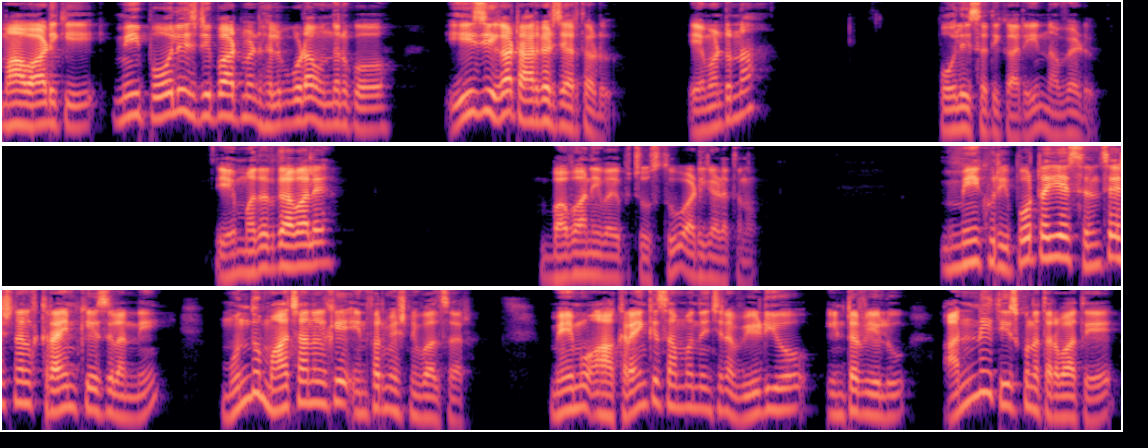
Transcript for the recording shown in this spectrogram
మా వాడికి మీ పోలీస్ డిపార్ట్మెంట్ హెల్ప్ కూడా ఉందనుకో ఈజీగా టార్గెట్ చేరతాడు. ఏమంటున్నా? పోలీస్ అధికారి నవ్వాడు. ఏం మద్దతు కావాలే? భవానీ వైపు చూస్తూ అడిగాడతను మీకు రిపోర్ట్ అయ్యే సెన్సేషనల్ క్రైమ్ కేసులన్నీ ముందు మా ఛానల్కే ఇన్ఫర్మేషన్ ఇవ్వాలి సార్. మేము ఆ క్రైమ్కి సంబంధించిన వీడియో ఇంటర్వ్యూలు అన్నీ తీసుకున్న తర్వాతే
